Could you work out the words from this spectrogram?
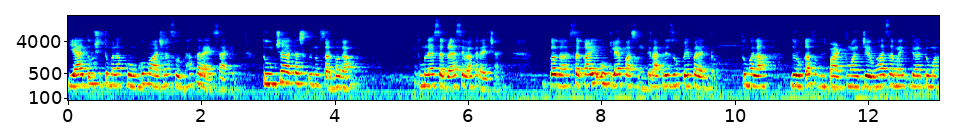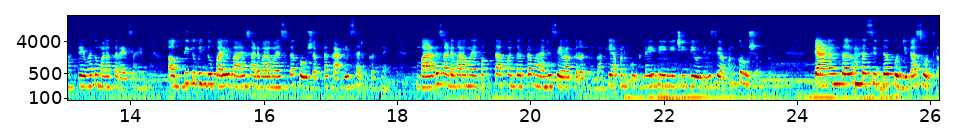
या दिवशी तुम्हाला कुंकुमार्चन सुद्धा करायचं आहे. तुमच्या अर्थशक्तीनुसार बघा तुम्हाला या सगळ्या सेवा करायच्या आहेत. बघा सकाळी उठल्यापासून ते रात्री झोपेपर्यंत तुम्हाला दुर्गा पाठ तुम्हाला जेव्हा जमेल तेव्हा तुम्हा तेव्हा तुम्हाला करायचं आहे. अगदी तुम्ही दुपारी बारा साडेबारामध्ये सुद्धा करू शकता काहीच हरकत नाही. बारा ते साडेबारामध्ये फक्त आपण दत्त महाराजांची सेवा करत नाही. बाकी आपण कुठल्याही देवीची देवतेची सेवा पण करू शकतो. त्यानंतर नंतर सिद्ध कुंजिका स्तोत्र.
